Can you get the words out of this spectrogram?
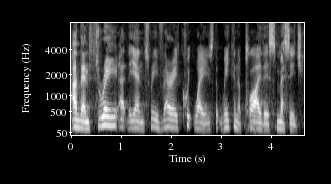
and then three at the end, three very quick ways that we can apply this message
